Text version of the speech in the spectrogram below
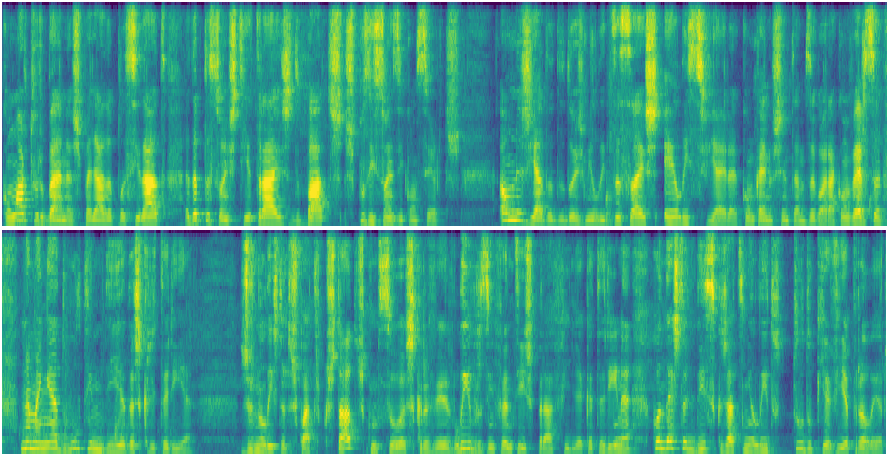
com arte urbana espalhada pela cidade, adaptações teatrais, debates, exposições e concertos. A homenageada de 2016 é Alice Vieira, com quem nos sentamos agora à conversa na manhã do último dia da escritaria. Jornalista dos Quatro Costados, começou a escrever livros infantis para a filha Catarina quando esta lhe disse que já tinha lido tudo o que havia para ler.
